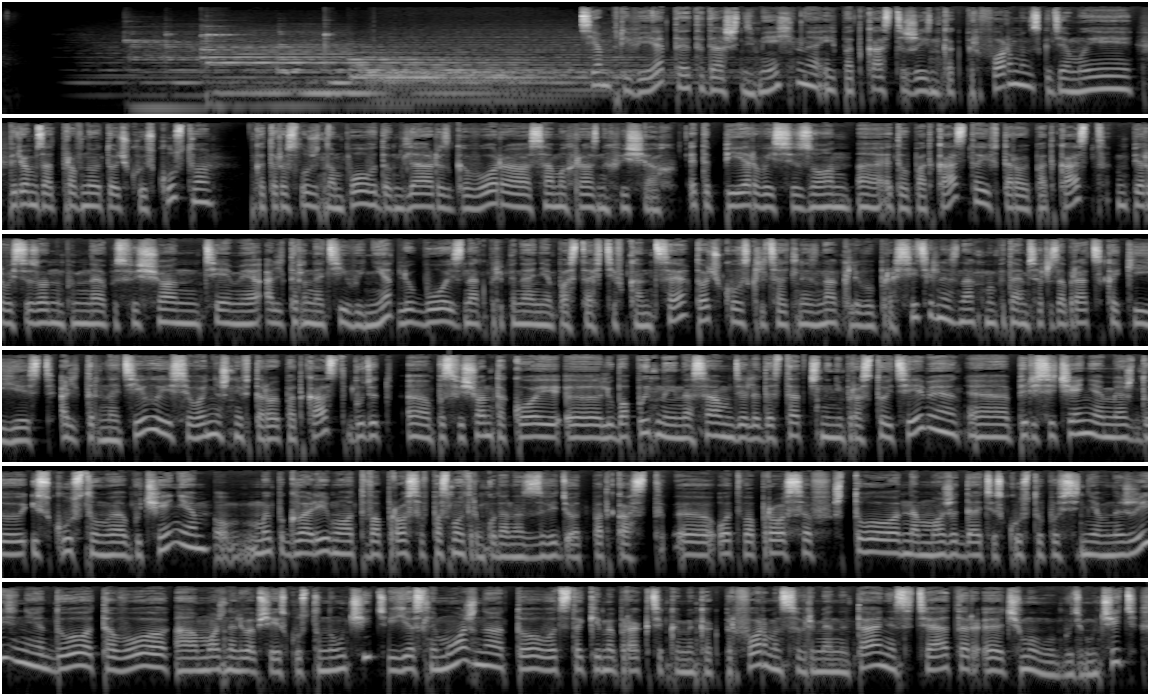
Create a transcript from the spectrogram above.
Всем привет, это Даша Демехина и подкаст «Жизнь как перформанс», где мы берем за отправную точку искусства, который служит нам поводом для разговора о самых разных вещах. Это первый сезон э, этого подкаста и второй подкаст. Первый сезон, напоминаю, посвящен теме «Альтернативы нет». Любой знак препинания поставьте в конце. Точку, восклицательный знак или вопросительный знак. Мы пытаемся разобраться, какие есть альтернативы. И сегодняшний второй подкаст будет э, посвящен такой э, любопытной и на самом деле достаточно непростой теме пересечения между искусством и обучением. Мы поговорим от вопросов, посмотрим, куда нас заведет подкаст, от вопросов вопросов, что нам может дать искусство повседневной жизни, до того, а можно ли вообще искусство научить. Если можно, то вот с такими практиками, как перформанс, современный танец, театр, э, чему мы будем учить?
